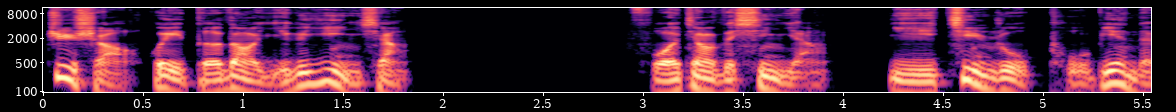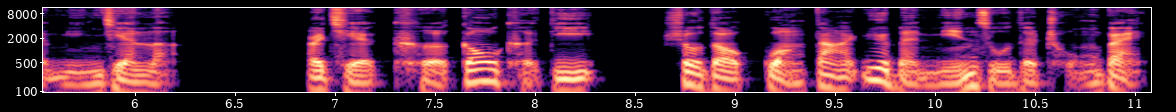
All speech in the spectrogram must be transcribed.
至少会得到一个印象：佛教的信仰已进入普遍的民间了，而且可高可低。受到广大日本民族的崇拜。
